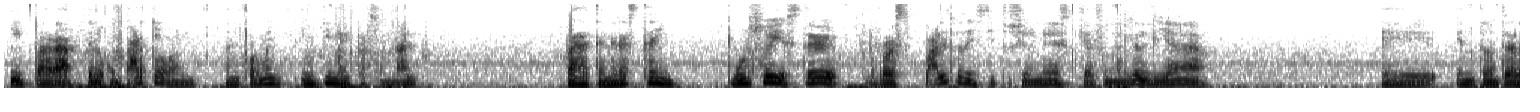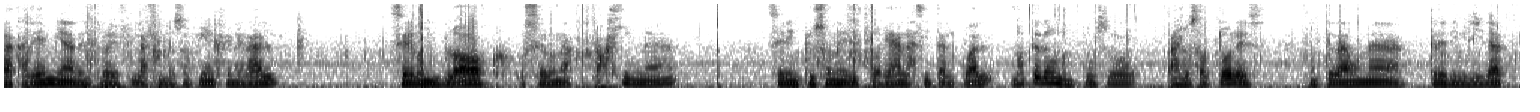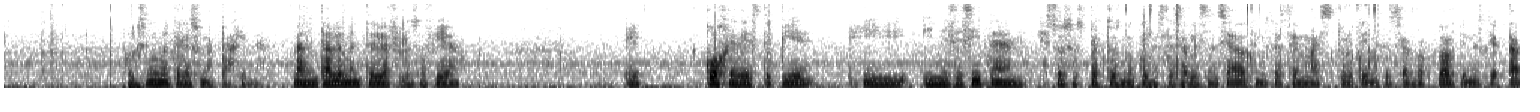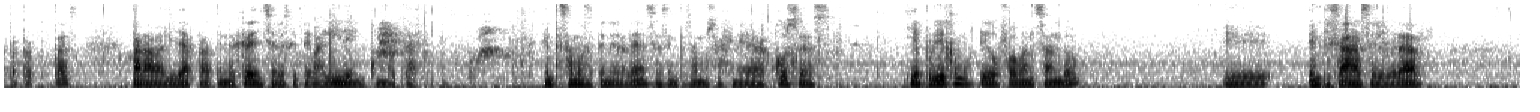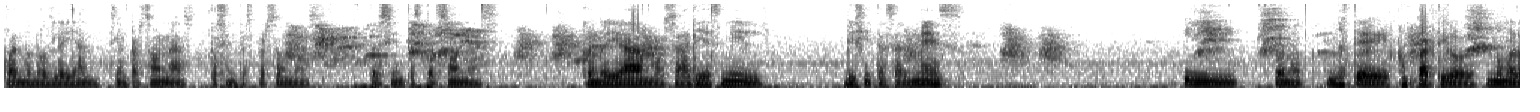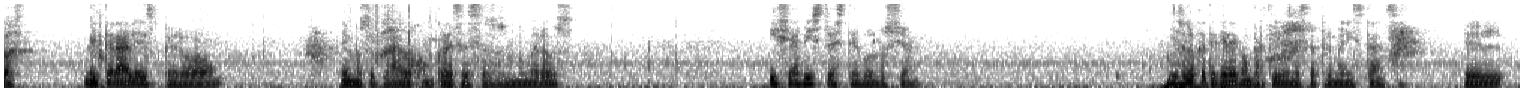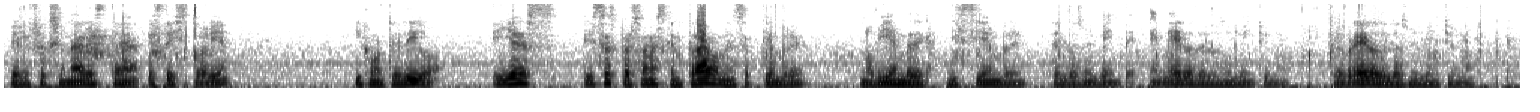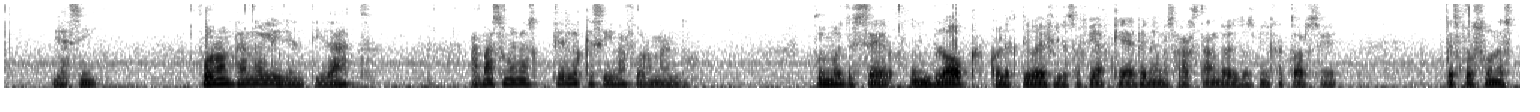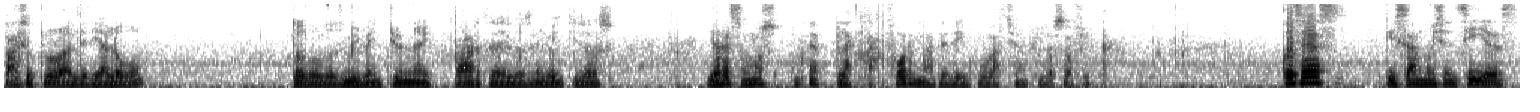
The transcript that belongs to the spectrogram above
y para, te lo comparto en, forma íntima y personal, para tener este impulso y este respaldo de instituciones que al final del día, eh, dentro de la academia, dentro de la filosofía en general, ser un blog o ser una página, ser incluso una editorial así tal cual, no te da un impulso a los autores, no te da una credibilidad, porque simplemente eres una página. Lamentablemente la filosofía eh, coge de este pie y, necesitan estos aspectos. No tienes que ser licenciado, tienes que ser maestro, tienes que ser doctor, tienes que ta, ta, ta, ta, para validar, para tener credenciales que te validen como tal. Empezamos a tener alianzas, empezamos a generar cosas y el proyecto, digo, fue avanzando. Eh, empezaba a celebrar cuando nos leían 100 personas, 200 personas, 300 personas, cuando llegábamos a 10.000 visitas al mes. Y bueno, no te he compartido los números literales, pero hemos superado con creces esos números y se ha visto esta evolución. Y eso es lo que te quería compartir en esta primera instancia, el, reflexionar esta, esta historia. Y como te digo, ellas, esas personas que entraron en septiembre, noviembre, diciembre del 2020, enero del 2021, febrero del 2021, y así, fueron dando la identidad a más o menos qué es lo que se iba formando. Fuimos de ser un blog colectivo de filosofía que veníamos arrastrando desde 2014, después fue un espacio plural de diálogo, todo 2021 y parte del 2022, y ahora somos una plataforma de divulgación filosófica. Cosas quizá muy sencillas,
